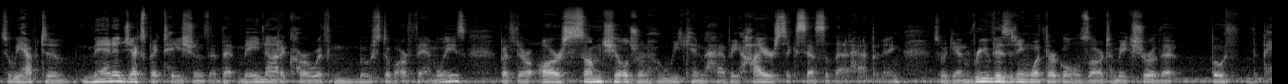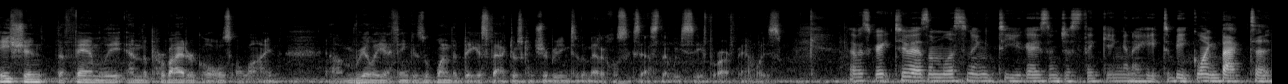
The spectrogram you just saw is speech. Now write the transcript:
So we have to manage expectations that that may not occur with most of our families, but there are some children who we can have a higher success of that happening. So again, revisiting what their goals are to make sure that both the patient, the family, and the provider goals align. Um, really, I think is one of the biggest factors contributing to the medical success that we see for our families. That was great too, as I'm listening to you guys and just thinking, and I hate to be going back to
